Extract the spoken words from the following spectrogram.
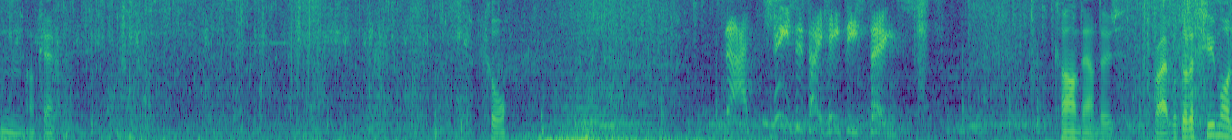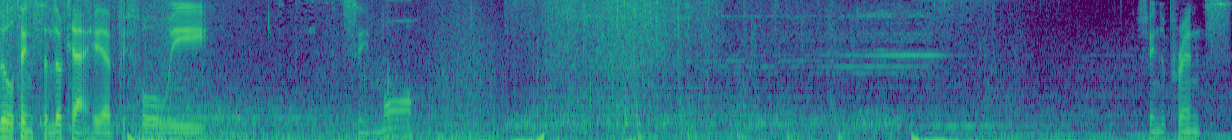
Hmm, okay. Cool. Ah, Jesus, I hate these things! Calm down, dude. Right, we've got a few more little things to look at here before we see more. Fingerprints.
